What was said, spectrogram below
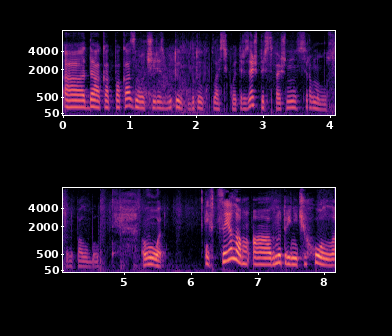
А, да, как показано, вот через бутылку, бутылку пластиковую отрезаешь, пересыпаешь, но все равно мусор на полу был. Вот. И в целом а, внутренний чехол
